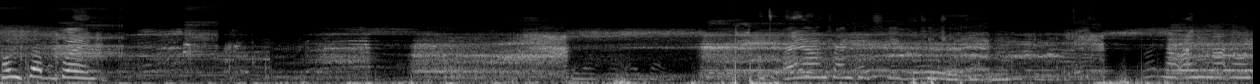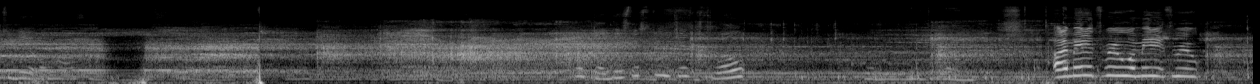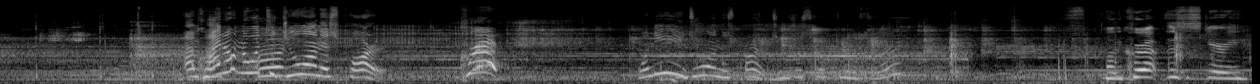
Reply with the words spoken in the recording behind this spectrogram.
Holy crap, we're playing. I made it through, I made it through. Um, I don't know what on. to do on this part. Crap! What do you do on this part? Do you just go through here? Holy crap, this is scary.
